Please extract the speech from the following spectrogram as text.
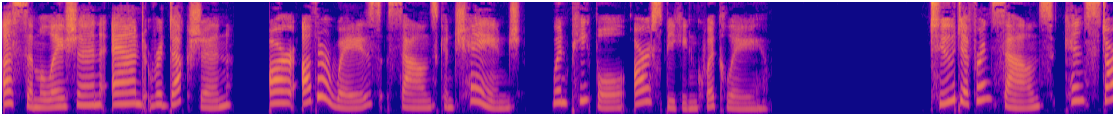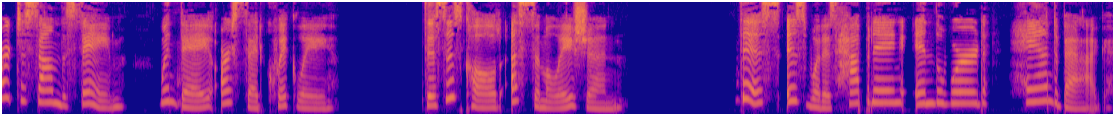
Assimilation and reduction are other ways sounds can change when people are speaking quickly. Two different sounds can start to sound the same when they are said quickly. This is called assimilation. This is what is happening in the word handbag.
